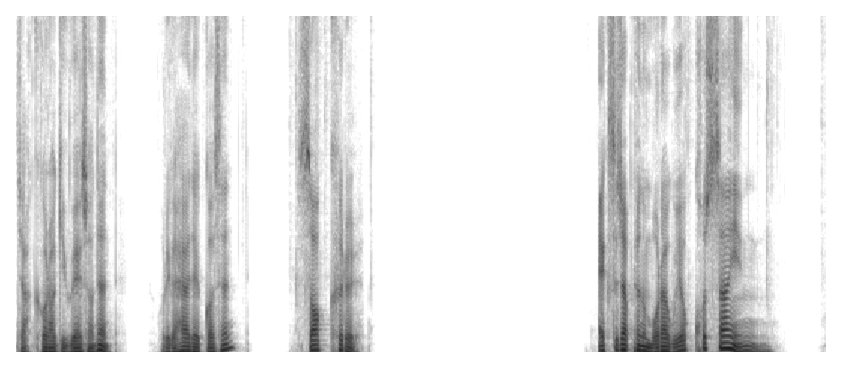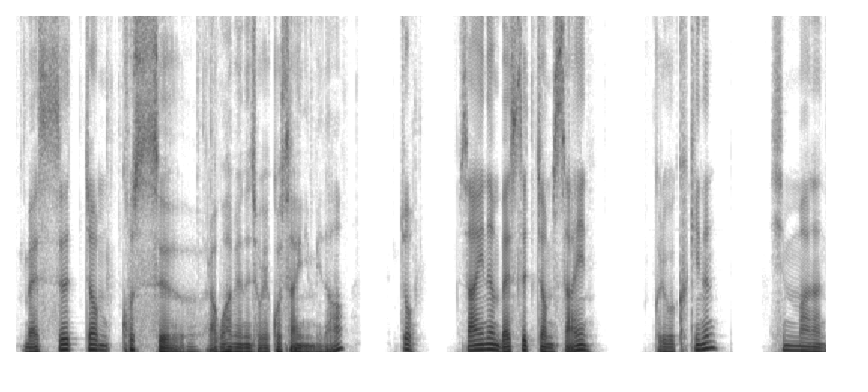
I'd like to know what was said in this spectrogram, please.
자, 그걸 하기 위해서는 우리가 해야 될 것은 서클을 x좌표는 뭐라고요? 코사인 math.cos라고 하면은 저게 코사인입니다. 쪽 사인은 math.sin 그리고 크기는 10만한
